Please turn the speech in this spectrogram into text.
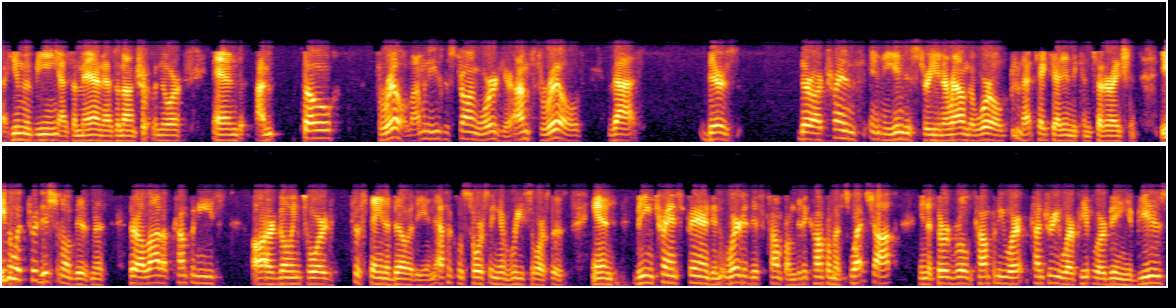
a human being, as a man, as an entrepreneur. And I'm so thrilled. I'm going to use a strong word here. I'm thrilled that there's there are trends in the industry and around the world that take that into consideration. Even with traditional business, there are a lot of companies are going toward sustainability and ethical sourcing of resources and being transparent and where did this come from? Did it come from a sweatshop in a third world company where country where people are being abused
